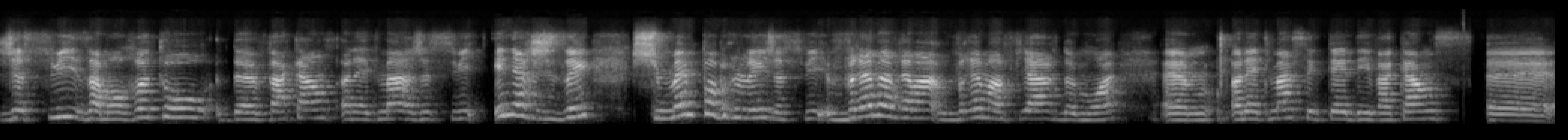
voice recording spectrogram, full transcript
Je suis à mon retour de vacances. Honnêtement, je suis énergisée. Je suis même pas brûlée. Je suis vraiment, vraiment, vraiment fière de moi. Euh, honnêtement, c'était des vacances euh,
